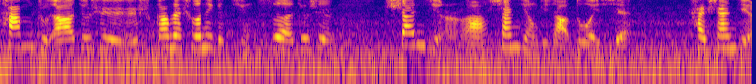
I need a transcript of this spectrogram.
他们主要就是刚才说那个景色，就是。山景啊，山景比较多一些，看山景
